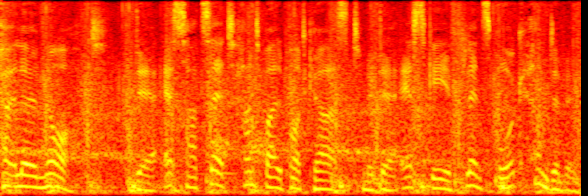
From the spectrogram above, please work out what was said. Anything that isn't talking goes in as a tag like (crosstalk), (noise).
Hölle Nord, der SHZ Handball Podcast mit der SG Flensburg Handewitt.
